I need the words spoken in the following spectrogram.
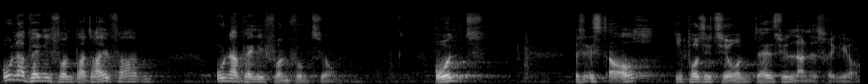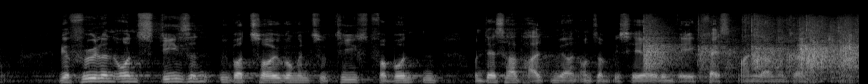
unabhängig von Parteifarben, unabhängig von Funktionen. Und es ist auch die Position der Hessischen Landesregierung. Wir fühlen uns diesen Überzeugungen zutiefst verbunden, und deshalb halten wir an unserem bisherigen Weg fest. Meine Damen und Herren.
